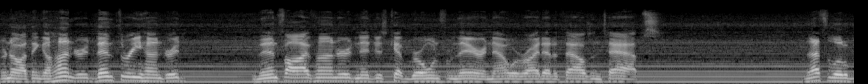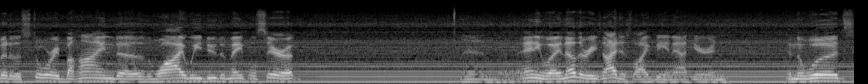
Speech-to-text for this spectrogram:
or no I think 100 then 300 and then 500 and it just kept growing from there and now we're right at a thousand taps. And that's a little bit of the story behind uh, why we do the maple syrup. And uh, anyway another reason I just like being out here in in the woods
